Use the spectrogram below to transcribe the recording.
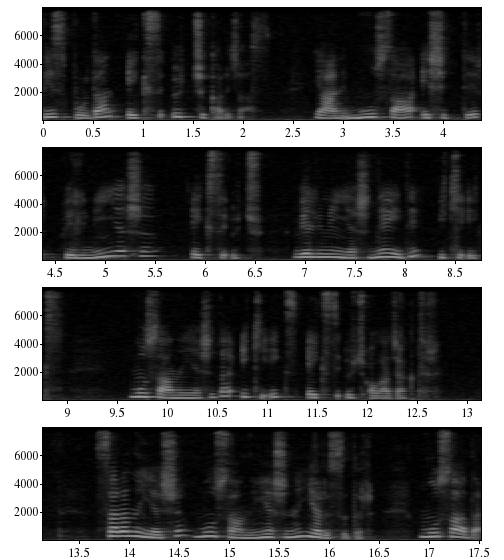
biz buradan eksi 3 çıkaracağız. Yani Musa eşittir Veli'nin yaşı eksi 3. Veli'nin yaşı neydi? 2x. Musa'nın yaşı da 2x eksi 3 olacaktır. Sara'nın yaşı Musa'nın yaşının yarısıdır. Musa'da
